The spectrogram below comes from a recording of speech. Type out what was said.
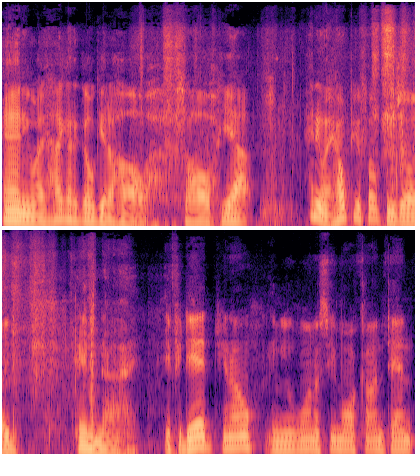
Anyway, I got to go get a hoe. So, yeah. Anyway, hope you folks enjoyed. And uh, if you did, you know, and you want to see more content,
